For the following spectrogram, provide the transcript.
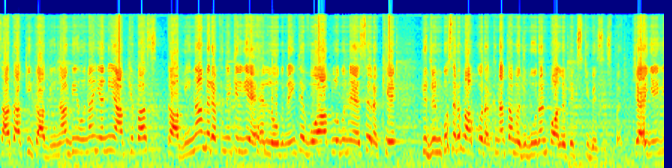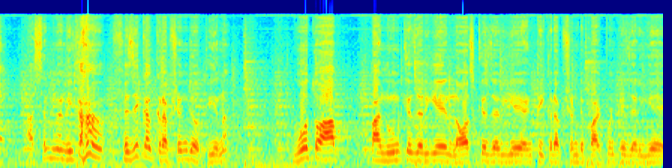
ساتھ آپ کی کابینہ بھی ہونا یعنی آپ کے پاس کابینہ میں رکھنے کے لیے اہل لوگ نہیں تھے وہ آپ لوگوں نے ایسے رکھے کہ جن کو صرف آپ کو رکھنا تھا مجبوراً پالیٹکس کی بیسس پر۔ کیا یہ یہ اصل میں نہیں کہا فزیکل کرپشن جو ہوتی ہے نا وہ تو آپ قانون کے ذریعے لاس کے ذریعے اینٹی کرپشن ڈپارٹمنٹ کے ذریعے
